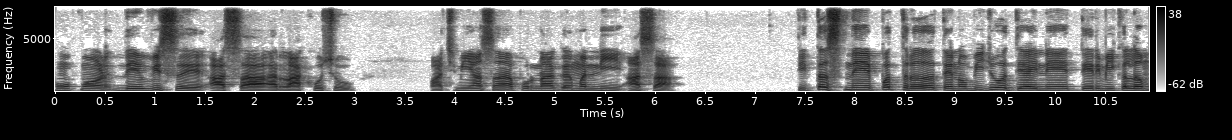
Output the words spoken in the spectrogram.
હું પણ દેવ વિશે આશા રાખું છું. પાંચમી આશા, પૂર્ણાગમનની આશા. તિતસને પત્ર, તેનો બીજો અધ્યાયને તેરમી કલમ.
